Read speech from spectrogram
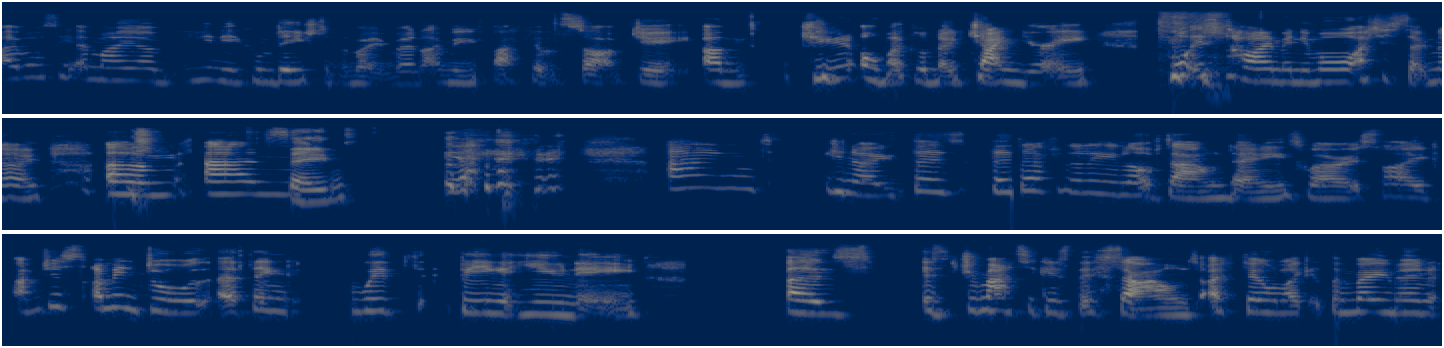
I'm obviously in my um uni accommodation at the moment. I moved back at the start of June. Um, June. Oh my god, no, January. What is time anymore? I just don't know. Um, and same. Yeah. and you know, there's there's definitely a lot of down days where it's like I'm just I'm indoors. I think with being at uni, as as dramatic as this sounds, I feel like at the moment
